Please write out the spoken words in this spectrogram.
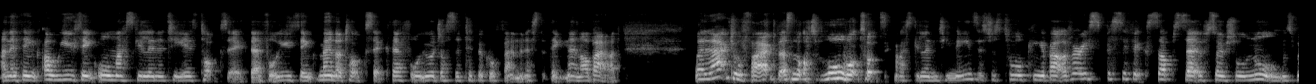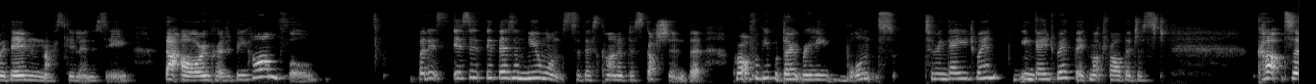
and they think oh you think all masculinity is toxic therefore you think men are toxic therefore you're just a typical feminist that think men are bad when in actual fact, that's not at all what toxic masculinity means. It's just talking about a very specific subset of social norms within masculinity that are incredibly harmful. But it's, it's it, there's a nuance to this kind of discussion that quite often people don't really want to engage with. Engage with. They'd much rather just cut to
